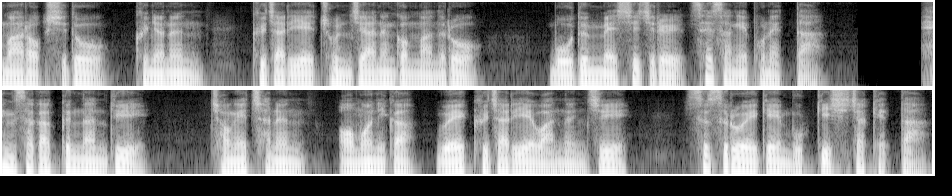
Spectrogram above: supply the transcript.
말 없이도 그녀는 그 자리에 존재하는 것만으로 모든 메시지를 세상에 보냈다. 행사가 끝난 뒤 정해찬은 어머니가 왜 그 자리에 왔는지 스스로에게 묻기 시작했다.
